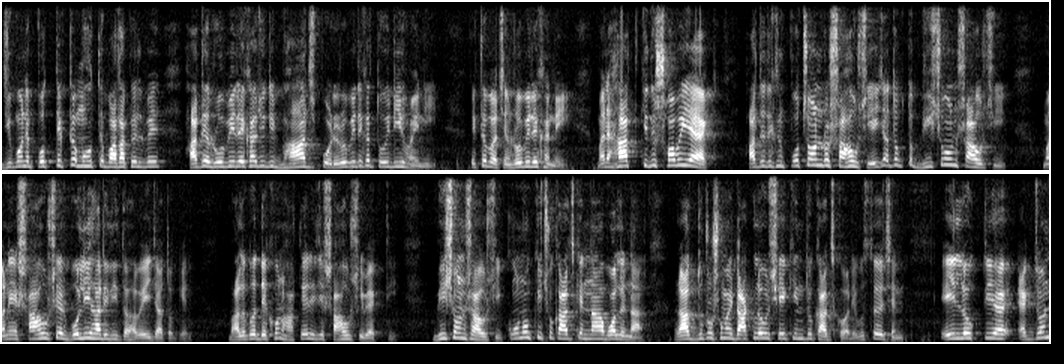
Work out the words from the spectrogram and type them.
জীবনে প্রত্যেকটা মুহূর্তে বাধা ফেলবে। হাতে রবি রেখা যদি ভাঁজ পড়ে রবি রেখা তৈরি হয়নি। দেখতে পাচ্ছেন রবি রেখা নেই। মানে হাত কিন্তু সবই এক। হাতে দেখছেন প্রচণ্ড সাহসী। এই জাতক তো ভীষণ সাহসী। মানে সাহসের বলিহারি দিতে হবে এই জাতকের। ভালো করে দেখুন হাতের এই যে সাহসী ব্যক্তি, ভীষণ সাহসী, কোনো কিছু কাজকে না বলে না, রাত দুটোর সময় ডাকলেও সে কিন্তু কাজ করে, বুঝতে পেরেছেন? এই লোকটি একজন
